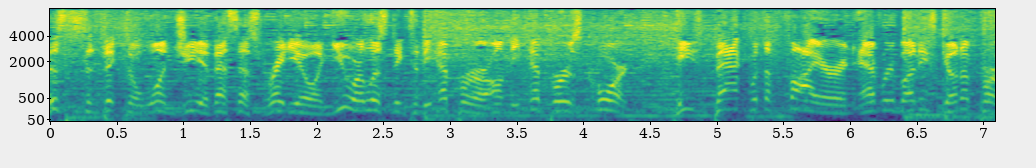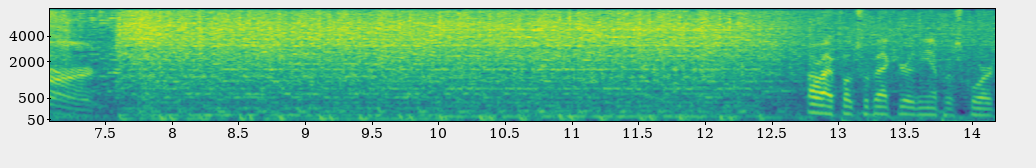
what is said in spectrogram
This is Invicta 1G of SS Radio, and you are listening to the Emperor on the Emperor's Court. He's back with the fire, and everybody's gonna burn. All right, folks, we're back here in the Emperor's Court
